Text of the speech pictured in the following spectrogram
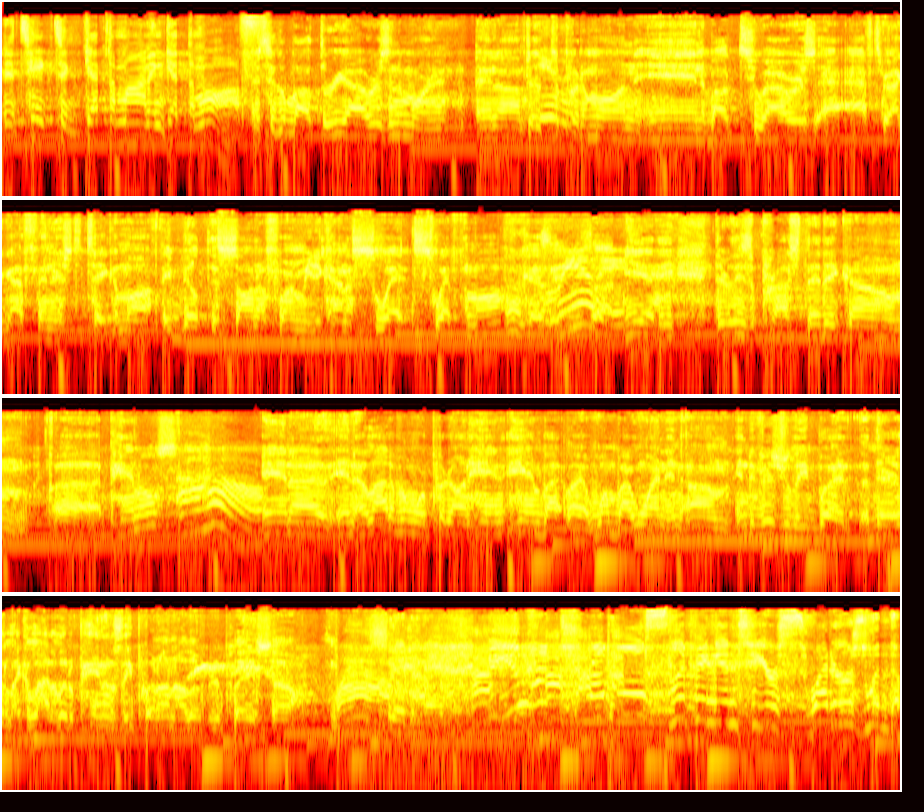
did it take to get them on and get them off? It took about three hours in the morning, and um, to, to put them on, and about two hours a- after I got finished to take them off. They built this sauna for me to kind of sweat sweat them off because it was, uh, Really? yeah, they they're these prosthetic um, uh, panels, Oh. and uh, and a lot of them were put on hand, hand by like one by one and um, individually, but there's like a lot of little panels they put on all over the place. So Wow. them. Do you have trouble slipping into your sweaters when the,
